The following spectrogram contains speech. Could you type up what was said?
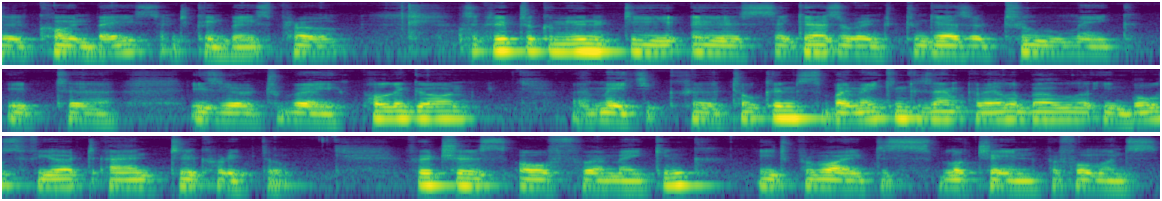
uh, Coinbase and Coinbase Pro. The crypto community is uh, gathering together to make it uh, easier to buy Polygon, Matic uh, tokens by Matic them available in both fiat and uh, crypto. Features of making it provides blockchain performance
